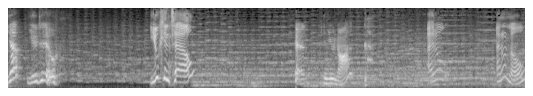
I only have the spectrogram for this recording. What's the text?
Yep, you do. You can tell. Can, can you not? I don't. I don't know.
